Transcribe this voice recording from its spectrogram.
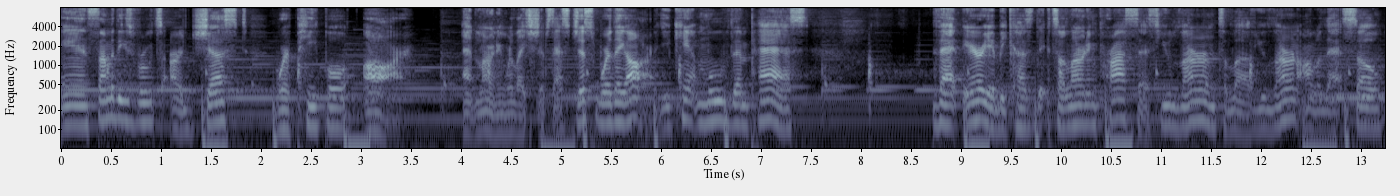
and some of these roots are just where people are at learning relationships. That's just where they are. You can't move them past that area because it's a learning process. You learn to love, you learn all of that. So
